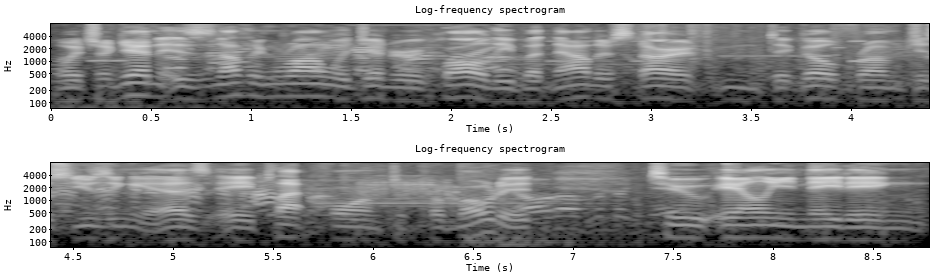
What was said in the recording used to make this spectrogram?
which again is nothing wrong with gender equality, but now they're starting to go from just using it as a platform to promote it to alienating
